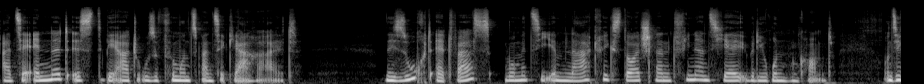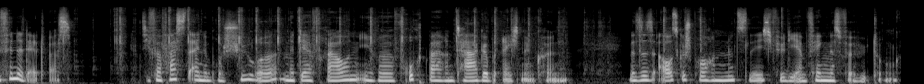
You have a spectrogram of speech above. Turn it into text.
Als er endet, ist Beate Use 25 Jahre alt. Sie sucht etwas, womit sie im Nachkriegsdeutschland finanziell über die Runden kommt. Und sie findet etwas. Sie verfasst eine Broschüre, mit der Frauen ihre fruchtbaren Tage berechnen können. Das ist ausgesprochen nützlich für die Empfängnisverhütung.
